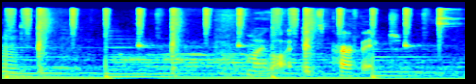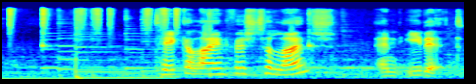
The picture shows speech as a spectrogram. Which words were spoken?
Mm. Oh my God, it's perfect. Take a lionfish to lunch and eat it.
